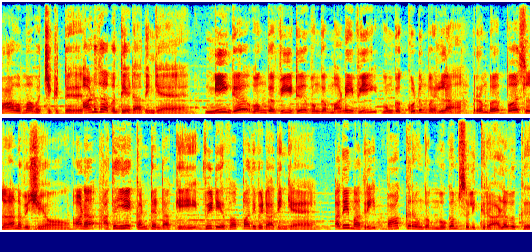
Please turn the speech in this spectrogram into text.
பாவமா வச்சுக்கிட்டு அனுதாபம் தேடாதீங்க. நீங்க உங்க வீடு உங்க மனைவி உங்க குடும்பம் எல்லாம் ரொம்ப பர்சனலான விஷயம். ஆனா அதையே கண்டென்ட் ஆக்கி வீடியோவா பதிவிடாதீங்க. அதே மாதிரி பாக்குறவங்க முகம் சுளிக்கிற அளவுக்கு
